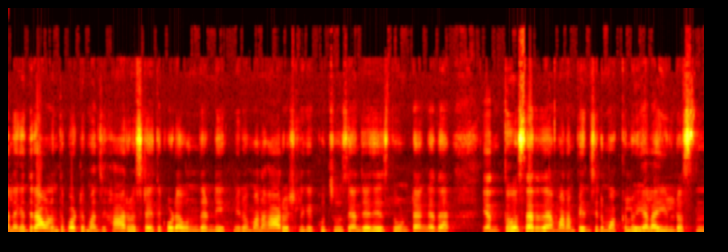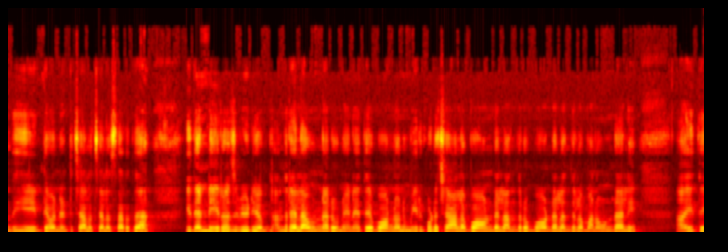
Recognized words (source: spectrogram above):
అలాగే ద్రావణంతో పాటు మంచి హార్వెస్ట్ అయితే కూడా ఉందండి. మీరు మన హార్వెస్ట్లకు ఎక్కువ చూసి ఎంజాయ్ చేస్తూ ఉంటాం కదా. ఎంతో సరదా మనం పెంచిన మొక్కలు ఎలా ఈల్డ్ వస్తుంది ఏంటి అవన్నీ చాలా చాలా సరదా. ఇదండి ఈరోజు వీడియో. అందరూ ఎలా ఉన్నారు? నేనైతే బాగున్నాను. మీరు కూడా చాలా బాగుండాలి అందరం బాగుండాలి అందులో మనం ఉండాలి. అయితే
